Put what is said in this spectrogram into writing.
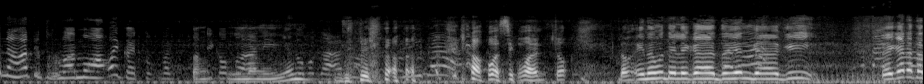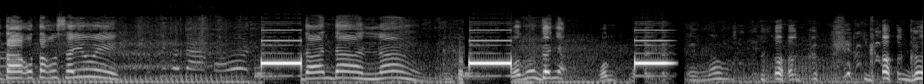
Na nga, tuturuan mo ako eh. Kahit pati ko Inang pa ano, yan. ito mag-ano. Tawa si Wantok. Dang ina mo, delikado yan, Gagi. Teka, natatakot ako sa'yo eh. Hindi ko. Dahan-dahan lang. Huwag mo ganyan. Huwag. Ino. Gago. Gago.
